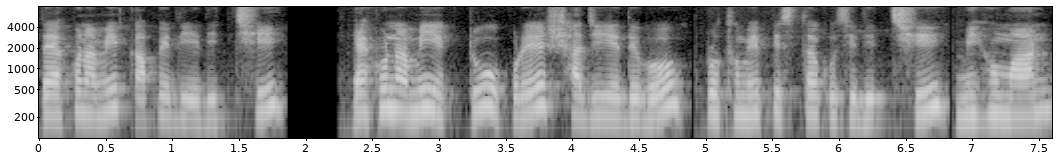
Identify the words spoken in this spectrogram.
তো এখন আমি কাপে দিয়ে দিচ্ছি। এখন আমি একটু উপরে সাজিয়ে দেব। প্রথমে পেস্তা কুচি দিচ্ছি। মেহমান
